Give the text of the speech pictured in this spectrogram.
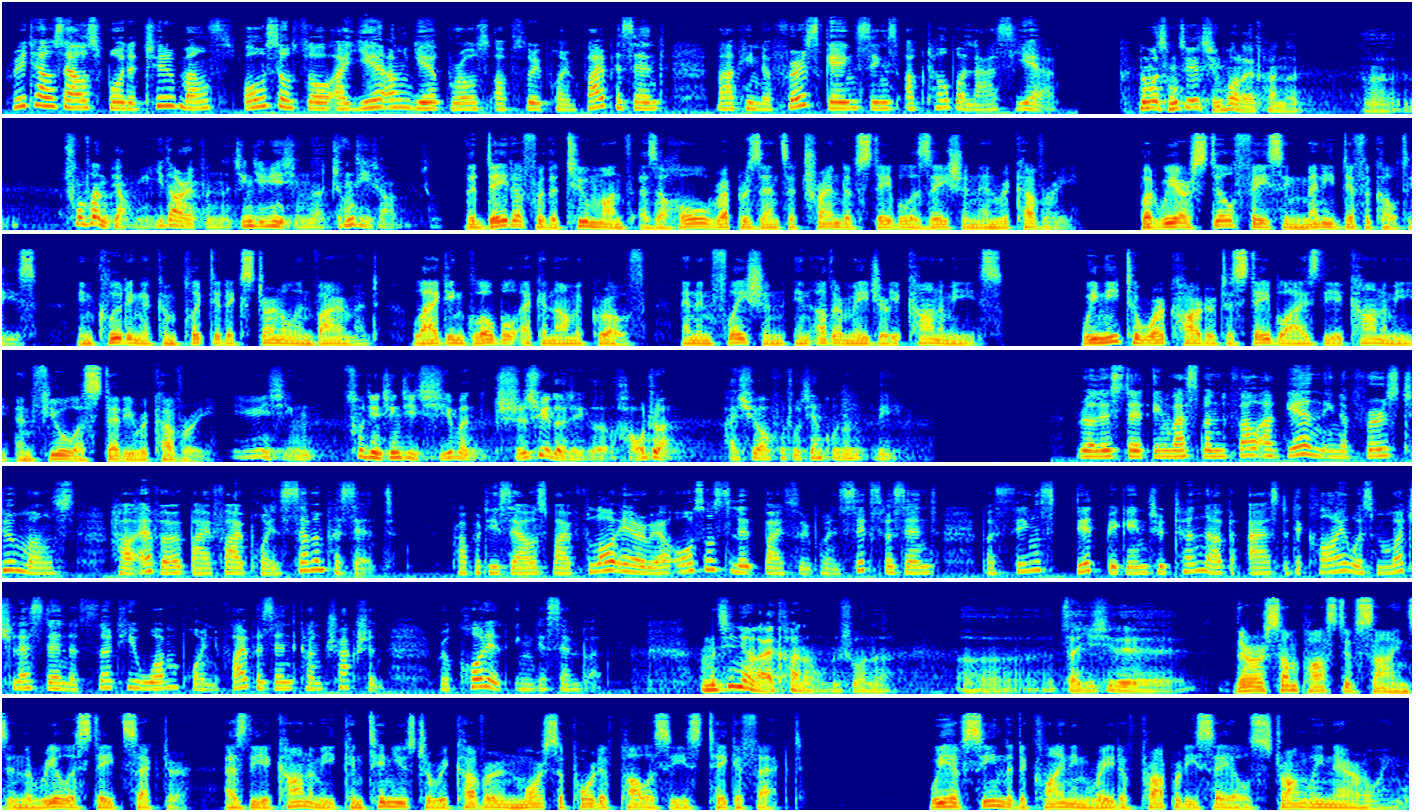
Retail sales for the two months also saw a year-on-year growth of 3.5%, marking the first gain since October last year. 那么从这些情况来看呢，呃，充分表明一到二月份的经济运行呢整体上。The data for the two month as a whole represents a trend of stabilization and recovery. But we are still facing many difficulties, including a conflicted external environment, lagging global economic growth, and inflation in other major economies. We need to work harder to stabilize the economy and fuel a steady recovery. 运行促进经济企稳持续的这个好转，还需要付出艰苦的努力。Real estate investment fell again in the first two months, however, by 5.7%. Property sales by floor area also slid by 3.6%, but things did begin to turn up as the decline was much less than the 31.5% contraction recorded in December. 那么今年来看呢，我们说呢，呃，在一系列 There are some positive signs in the real estate sector, as the economy continues to recover and more supportive policies take effect. We have seen the declining rate of property sales strongly narrowing.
